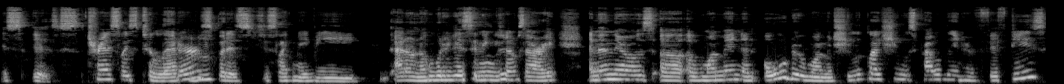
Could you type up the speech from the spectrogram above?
It's, it's translates to letters, mm-hmm. but it's just like maybe I don't know what it is in English. I'm sorry. And then there was a, a woman, an older woman. She looked like she was probably in her 50s,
